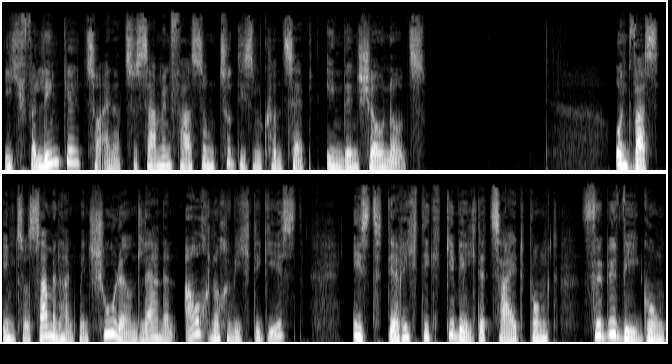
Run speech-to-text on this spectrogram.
Ich verlinke zu einer Zusammenfassung zu diesem Konzept in den Show Notes. Und was im Zusammenhang mit Schule und Lernen auch noch wichtig ist, ist der richtig gewählte Zeitpunkt für Bewegung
